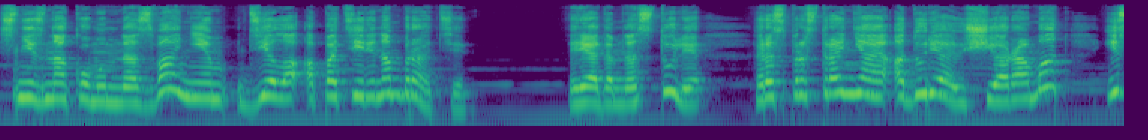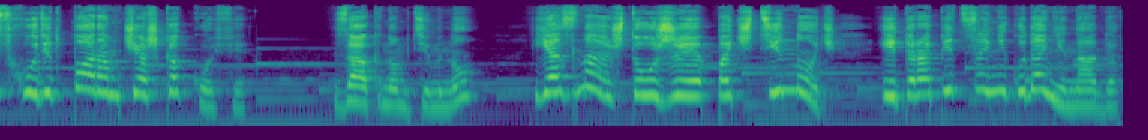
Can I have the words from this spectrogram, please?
с незнакомым названием «Дело о потерянном брате». Рядом на стуле, распространяя одуряющий аромат, исходит паром чашка кофе. За окном темно. Я знаю, что уже почти ночь, и торопиться никуда не надо.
